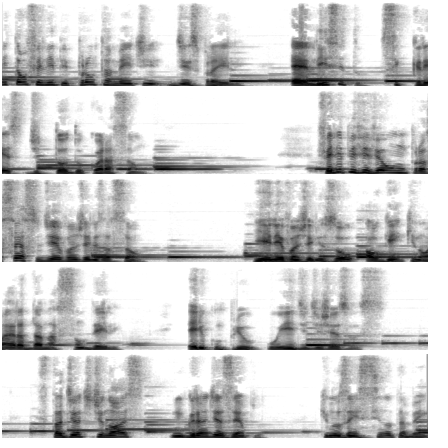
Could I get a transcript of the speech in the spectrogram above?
Então Felipe prontamente diz para ele: é lícito se crês de todo o coração. Felipe viveu um processo de evangelização. E ele evangelizou alguém que não era da nação dele. Ele cumpriu o ide de Jesus. Está diante de nós um grande exemplo que nos ensina também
